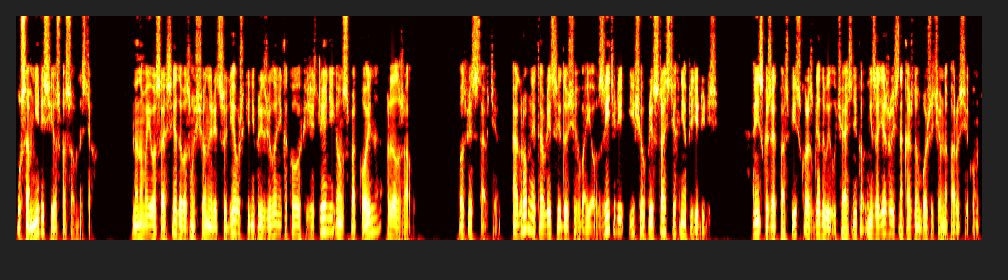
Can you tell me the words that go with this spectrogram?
усомнились в ее способностях. Но на моего соседа возмущенное лицо девушки не произвело никакого впечатления, и он спокойно продолжал. Вот представьте, огромная таблица идущих боев. Зрители еще в пристрастиях не определились. Они скажут по списку, разглядывая участников, не задерживаясь на каждом больше, чем на пару секунд.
